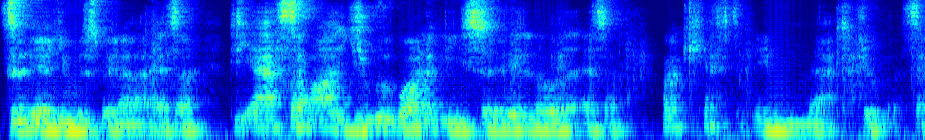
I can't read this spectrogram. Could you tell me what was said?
tidligere Juve-spillere. Altså, de er så meget Juve-wannabes, så det vil noget. Altså, hold kæft, en mærkelig klub. Altså.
